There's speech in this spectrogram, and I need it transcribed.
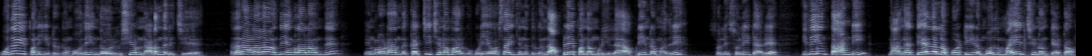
உதவி பண்ணிக்கிட்டு இருக்கும்போது இந்த ஒரு விஷயம் நடந்துருச்சு. அதனால தான் வந்து எங்களால் வந்து எங்களோட அந்த கட்சி சின்னமாக இருக்கக்கூடிய விவசாய சின்னத்துக்கு வந்து அப்ளை பண்ண முடியல அப்படின்ற மாதிரி சொல்லி சொல்லிட்டாரு. இதையும் தாண்டி நாங்கள் தேர்தலில் போட்டியிடும் போது மயில் சின்னம் கேட்டோம்.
